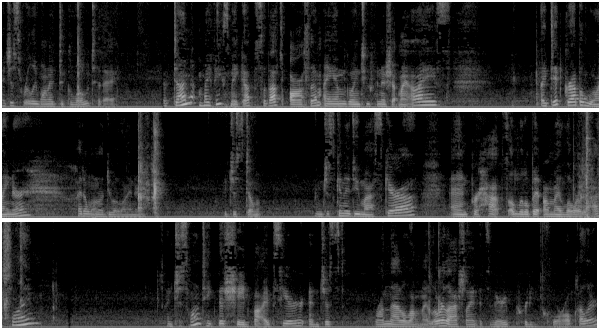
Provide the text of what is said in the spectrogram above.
I just really wanted to glow today. I've done my face makeup, so that's awesome. I am going to finish up my eyes. I did grab a liner. I don't want to do a liner. I just don't. I'm just going to do mascara and perhaps a little bit on my lower lash line. I just want to take this shade Vibes here and just run that along my lower lash line. It's a very pretty coral color.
